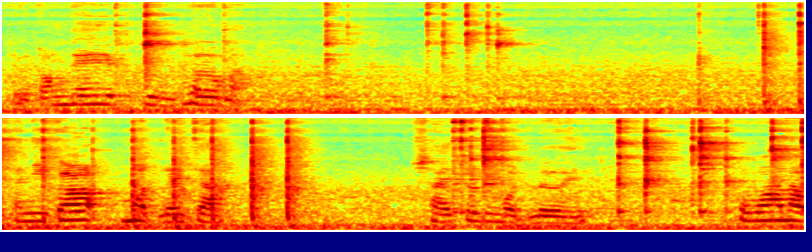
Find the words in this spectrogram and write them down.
เดี๋ยวต้องได้ปรุงเพิ่มอะ อันนี้ก็หมดเลยจ้ะ ใช้จนหมดเลย เพราะว่าเรา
